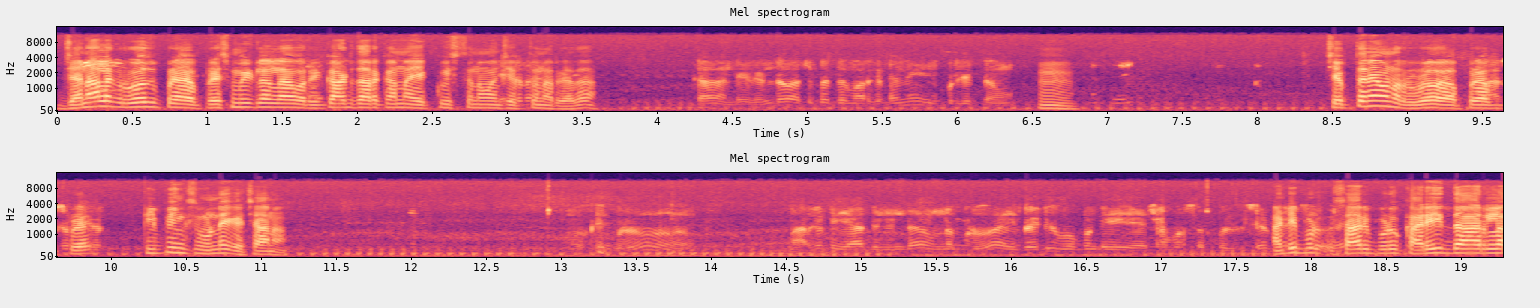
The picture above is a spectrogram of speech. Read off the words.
జనాలకు రోజు ప్రె- ప్రెస్ మీట్లలో రికార్డు ధర కన్నా ఎక్కువ ఇస్తున్నామని చెప్తున్నారు కదా. కాదండి రెండో అతిపెద్ద మార్కెట్ అని ఇప్పుడు చెప్పాము ఉమ్. చెప్తూనే ఉన్నారు క్లిప్పింగ్స్ ఉన్నాయి కదా చాలా ఓకే ఇప్పుడు మార్కెట్ యార్డ్ నిండా ఉన్నప్పుడు అవి బయటకు పోకుండా ఎట్లా వస్తారు పోలీసులు? అంటే ఇప్పుడు సార్ ఇప్పుడు ఖరీదారుల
